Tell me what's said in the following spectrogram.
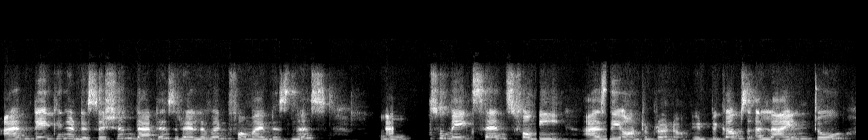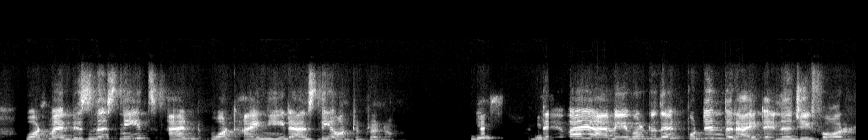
I am taking a decision that is relevant for my business mm. also makes sense for me as the entrepreneur. It becomes aligned to what my business needs and what I need as the entrepreneur. Yes. And thereby, I'm able to then put in the right energy for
